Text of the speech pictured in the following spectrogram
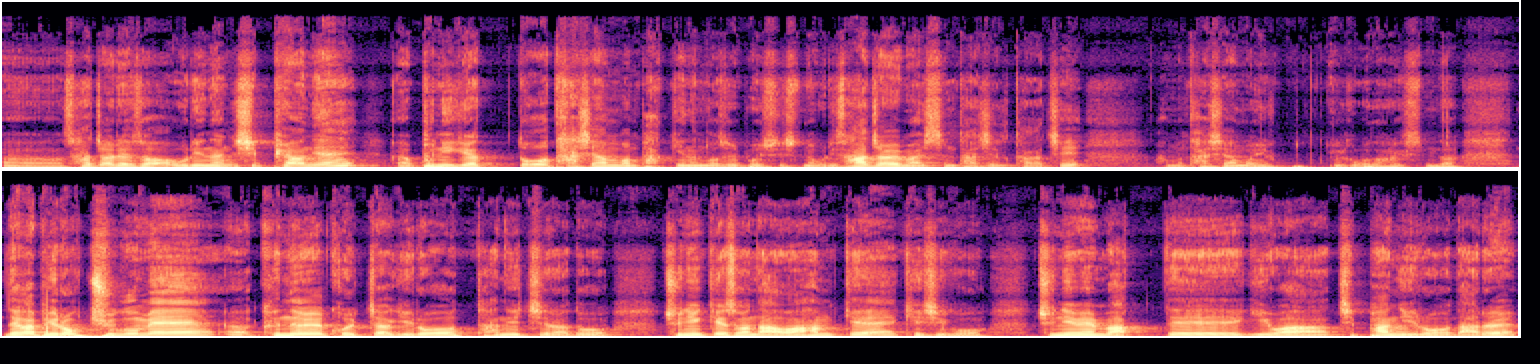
어, 4절에서 우리는 시편의 어, 분위기가 또 다시 한번 바뀌는 것을 볼 수 있습니다. 우리 4절 말씀 다시 다 같이 한번 다시 한번 읽- 읽어보도록 하겠습니다. 내가 비록 죽음의 어, 그늘 골짜기로 다닐지라도 주님께서 나와 함께 계시고 주님의 막대기와 지팡이로 나를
